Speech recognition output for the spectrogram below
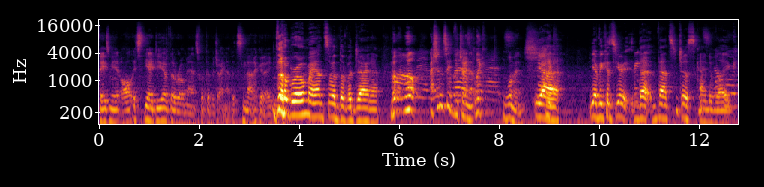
phase me at all. It's the idea of the romance with the vagina that's not a good idea. the romance with the vagina. but Aw, well, man, I shouldn't that's say the best vagina, like romance. woman. Yeah. Like, yeah, because you're that. That's just kind of like.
